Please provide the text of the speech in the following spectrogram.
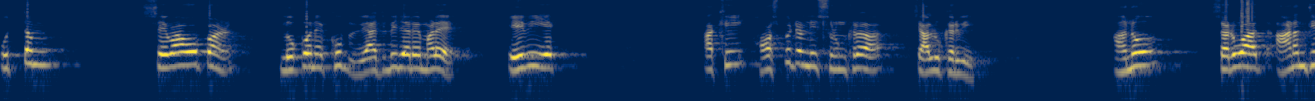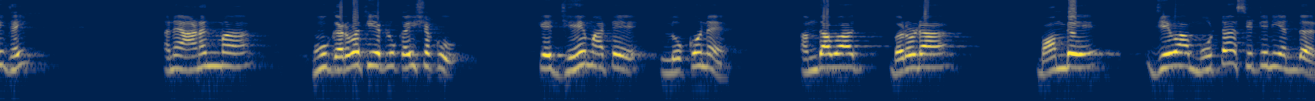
ઉત્તમ સેવાઓ પણ લોકોને ખૂબ વ્યાજબી દરે મળે એવી એક આખી હોસ્પિટલની શૃંખલા ચાલુ કરવી. આનો શરૂઆત આણંદથી થઈ અને આણંદમાં હું ગર્વથી એટલું કહી શકું કે જે માટે લોકોને અમદાવાદ, બરોડા, બોમ્બે જેવા મોટા સિટીની અંદર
